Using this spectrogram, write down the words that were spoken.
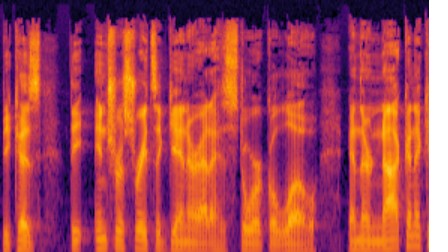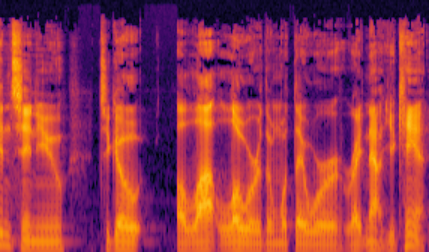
because the interest rates again are at a historical low and they're not going to continue to go a lot lower than what they were right now. You can't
